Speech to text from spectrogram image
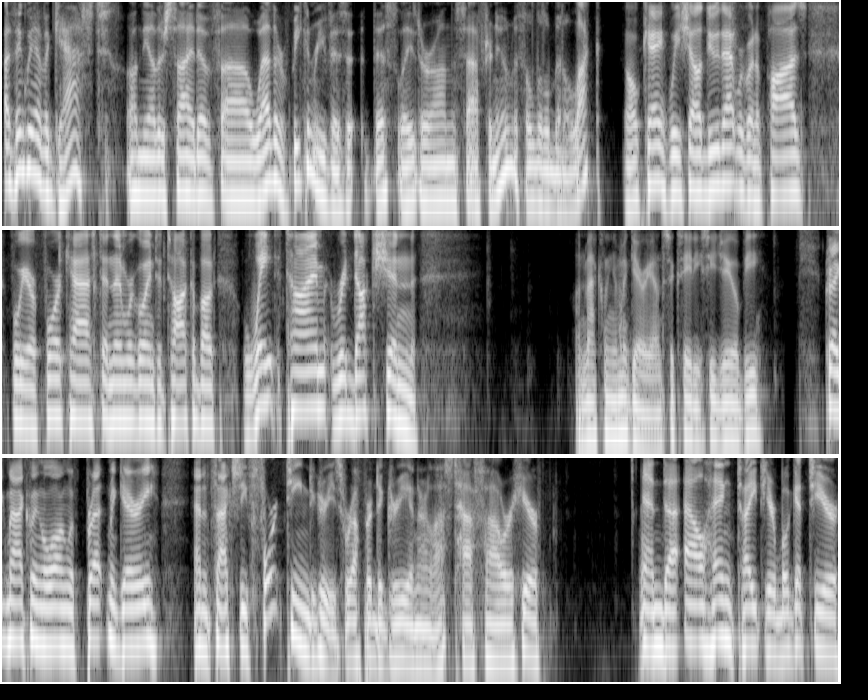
I think we have a guest on the other side of uh, weather. We can revisit this later on this afternoon with a little bit of luck. Okay, we shall do that. We're going to pause for your forecast, and then we're going to talk about wait time reduction on Mackling and McGarry on 680 CJOB. Greg Mackling along with Brett McGarry, and it's actually 14 degrees. We're up a degree in our last half hour here. And uh, Al, hang tight here. We'll get to your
